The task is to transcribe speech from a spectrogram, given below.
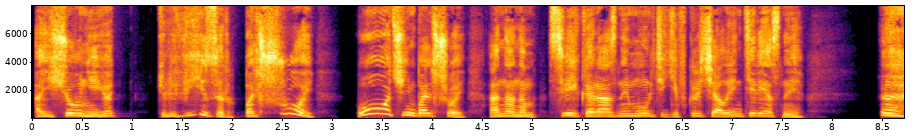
А еще у нее телевизор большой, очень большой. Она нам с Викой разные мультики включала, интересные. Эх,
